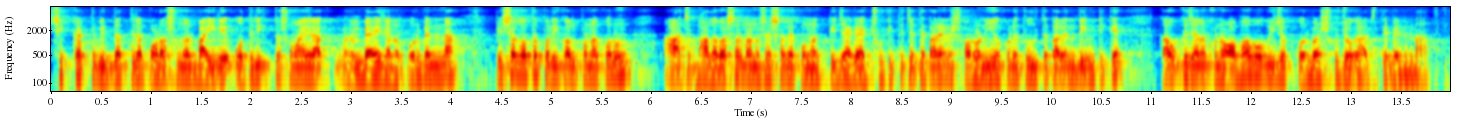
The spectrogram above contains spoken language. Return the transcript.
শিক্ষার্থী বিদ্যার্থীরা পড়াশোনার বাইরে অতিরিক্ত সময় ব্যয় যেন করবেন না। পেশাগত পরিকল্পনা করুন। আজ ভালোবাসার মানুষের সাথে কোনো একটি জায়গায় ছুটিতে যেতে পারেন, স্মরণীয় করে তুলতে পারেন দিনটিকে। কাউকে যেন কোনো অভাব অভিযোগ করবার সুযোগ আজ দেবেন না।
